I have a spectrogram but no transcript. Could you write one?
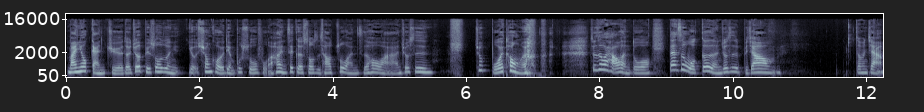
蛮有感觉的。就比如说，如果你有胸口有点不舒服，然后你这个手指操做完之后啊，就是就不会痛了，就是会好很多。但是我个人就是比较怎么讲，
